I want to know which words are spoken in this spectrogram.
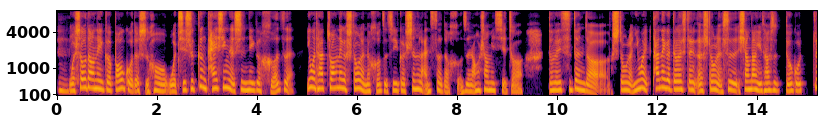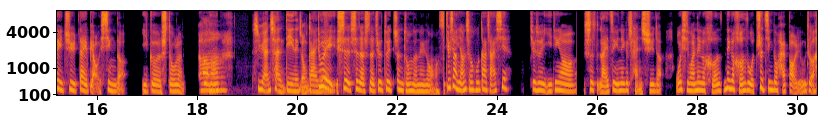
嗯，我收到那个包裹的时候，我其实更开心的是那个盒子，因为它装那个 Stollen 的盒子是一个深蓝色的盒子，然后上面写着德雷斯顿的 Stollen，因为它那个德雷斯顿呃 Stollen 是相当于它是德国最具代表性的一个 Stollen 啊，是原产地那种概念。对，是是的，是的，就是最正宗的那种，就像阳澄湖大闸蟹，就是一定要是来自于那个产区的。我喜欢那个盒子，那个盒子我至今都还保留着。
